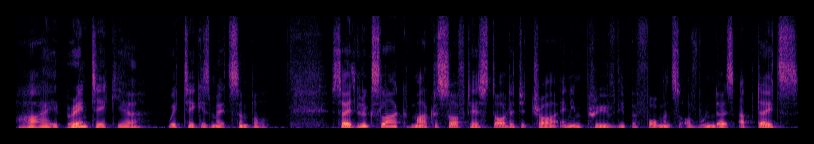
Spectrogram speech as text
Hi, BrenTech here, where tech is made simple. So it looks like Microsoft has started to try and improve the performance of Windows updates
